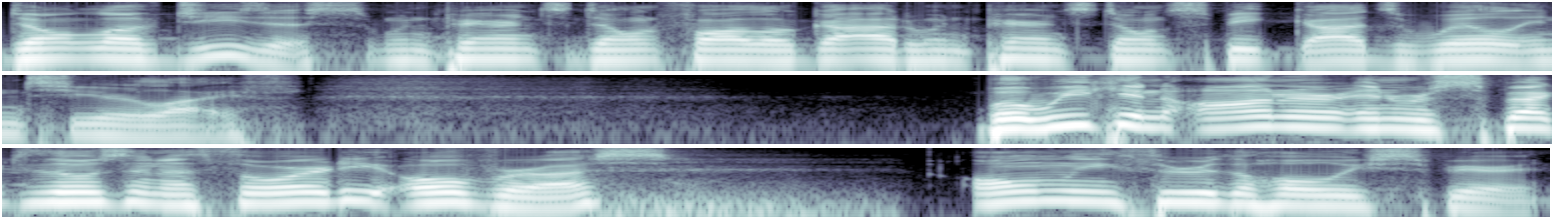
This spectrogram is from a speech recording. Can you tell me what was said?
don't love Jesus, when parents don't follow God, when parents don't speak God's will into your life. But we can honor and respect those in authority over us only through the Holy Spirit.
